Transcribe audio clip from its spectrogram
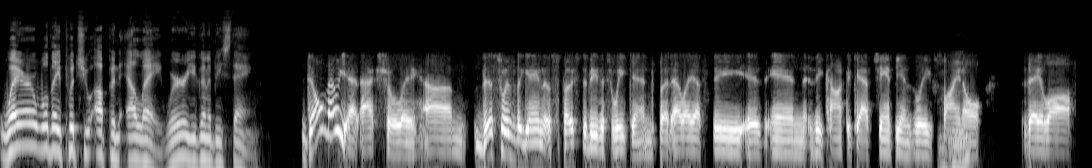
Where will they put you up in L.A.? Where are you going to be staying? Don't know yet, actually. Um, this was the game that was supposed to be this weekend, but LAFC is in the CONCACAF Champions League Mm-hmm. final. They lost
